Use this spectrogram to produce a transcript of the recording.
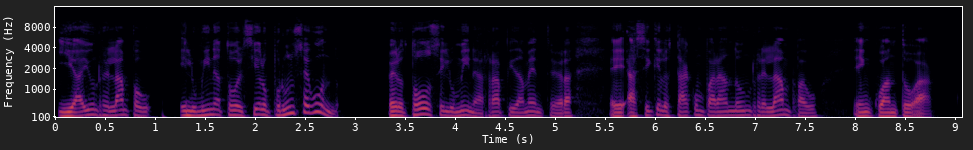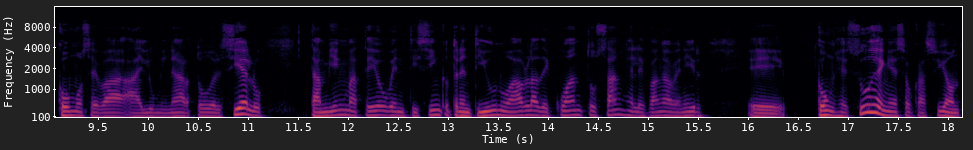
y hay un relámpago, ilumina todo el cielo por un segundo, pero todo se ilumina rápidamente, ¿verdad? Eh, así que lo está comparando a un relámpago en cuanto a cómo se va a iluminar todo el cielo. También Mateo 25, 31 habla de cuántos ángeles van a venir eh, con Jesús en esa ocasión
